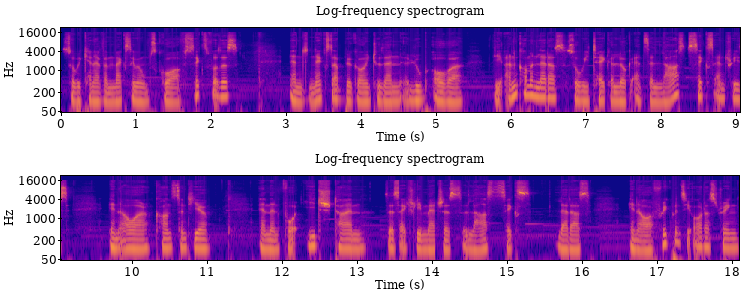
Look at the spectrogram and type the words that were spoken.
So we can have a maximum score of 6 for this. And next up, we're going to then loop over the uncommon letters. So we take a look at the last six entries in our constant here. And then for each time this actually matches the last six letters in our frequency order string,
